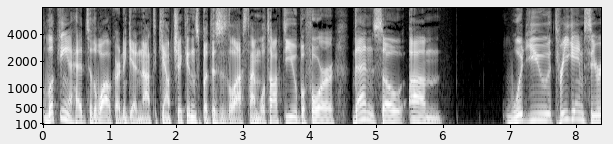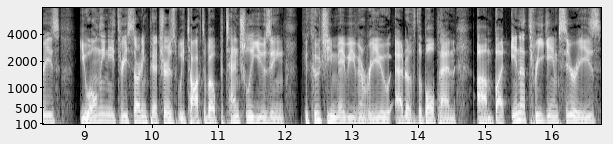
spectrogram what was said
looking ahead to the wild card and again not to count chickens but this is the last time we'll talk to you before then so um would you three game series? You only need three starting pitchers. We talked about potentially using Kikuchi, maybe even Ryu out of the bullpen. Um, but in a three game series,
